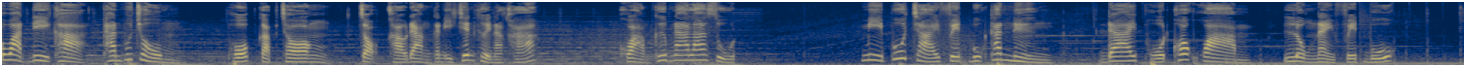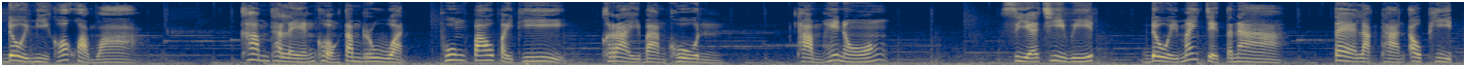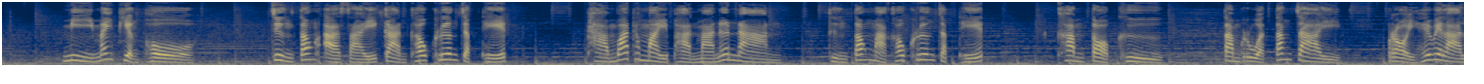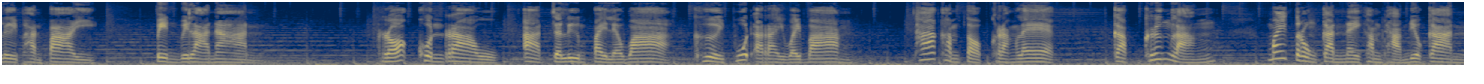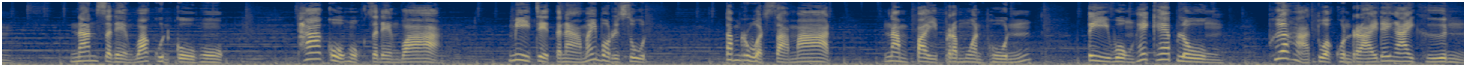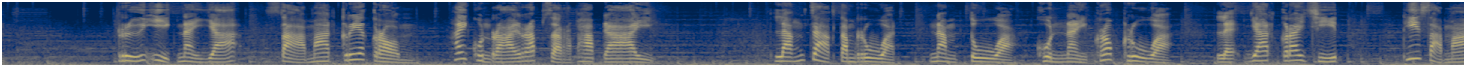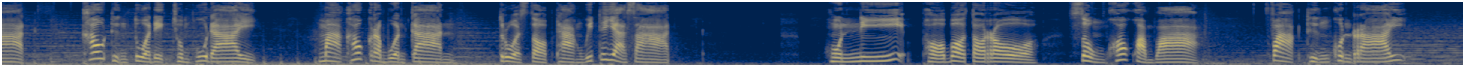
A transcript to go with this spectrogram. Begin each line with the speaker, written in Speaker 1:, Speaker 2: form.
Speaker 1: สวัสดีค่ะ ท่านผู้ชม พบกับช่องเจาะข่าวดังกันอีกเช่นเคยนะคะ ความคืบหน้าล่าสุด มีผู้ใช้เฟซบุ๊กท่านหนึ่ง ได้โพสต์ข้อความลงในเฟซบุ๊กโดยมีข้อความว่าคำแถลงของตำรวจพุ่งเป้าไปที่ ใครบางคนทำให้น้อง เสียชีวิต โดยไม่เจตนา แต่หลักฐานเอาผิด มีไม่เพียงพอ จึงต้องอาศัยการเข้าเครื่องจับเท็จ ถามว่าทำไมผ่านมาเนิ่นนาน ถึงต้องมาเข้าเครื่องจับเท็จคำตอบคือตำรวจตั้งใจ ปล่อยให้เวลาเลยผ่านไป เป็นเวลานาน เพราะคนเราอาจจะลืมไปแล้วว่า เคยพูดอะไรไว้บ้าง ถ้าคำตอบครั้งแรก กับครึ่งหลัง ไม่ตรงกันในคำถามเดียวกัน นั่นแสดงว่าคุณโกหก ถ้าโกหกแสดงว่า มีเจตนาไม่บริสุทธิ์ตำรวจสามารถนำไปประมวลผล ตีวงให้แคบลง เพื่อหาตัวคนร้ายได้ง่ายขึ้น หรืออีกในยะสามารถเกลี้ยกล่อม ให้คนร้ายรับสารภาพได้ หลังจากตำรวจนำตัวคนในครอบครัว และญาติใกล้ชิด ที่สามารถ เข้าถึงตัวเด็กชมพู่ได้ มาเข้ากระบวนการตรวจสอบทางวิทยาศาสตร์ หนนี้ผอบอตร ส่งข้อความว่า ฝากถึงคนร้าย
